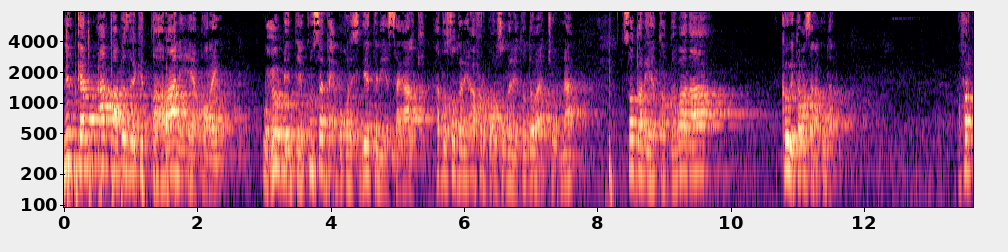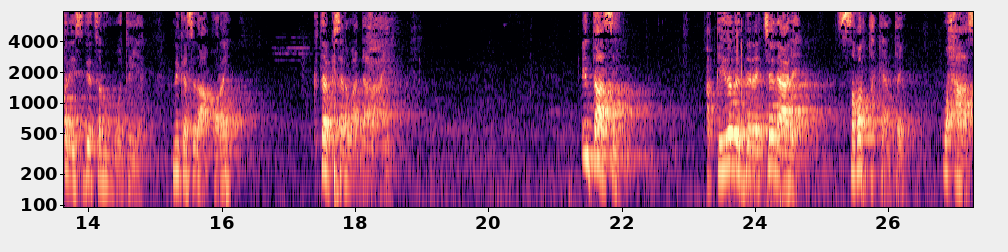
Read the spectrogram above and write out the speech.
Ninkan aqa basraki tahraani ee qoray wuxuu dhintay kun saddex boqol siddeetan iyo sagaalkii. Hadda soddon iyo afar boqol soddon iyo toddoba aan joognaa. Soddon iyo toddobada kow iyo toban sana ku dar. Afartan iyo siddeed sana uu mootan yahay ninka sidaa qoray. Kitaabkiisana waa daabacanya intaasi caqiidada darajadaa leh sababta keentay. Waxaas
